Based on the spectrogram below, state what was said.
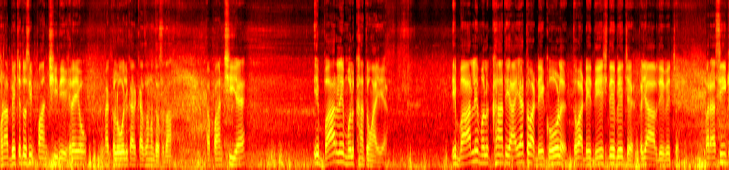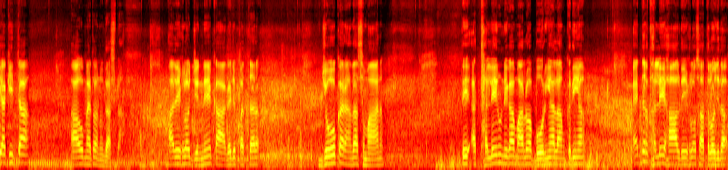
ਹੁਣ ਆ ਵਿੱਚ ਤੁਸੀਂ ਪੰਛੀ ਦੇਖ ਰਹੇ ਹੋ। ਮੈਂ ਕਲੋਜ਼ ਕਰਕੇ ਤੁਹਾਨੂੰ ਦੱਸਦਾ। ਆ ਪੰਛੀ ਹੈ, ਇਹ ਬਾਹਰਲੇ ਮੁਲਕਾਂ ਤੋਂ ਆਏ ਆ। ਇਹ ਬਾਹਰਲੇ ਮੁਲਕਾਂ ਤੇ ਆਏ ਆ ਤੁਹਾਡੇ ਕੋਲ, ਤੁਹਾਡੇ ਦੇਸ਼ ਦੇ ਵਿੱਚ, ਪੰਜਾਬ ਦੇ ਵਿੱਚ। ਪਰ ਅਸੀਂ ਕੀ ਕੀਤਾ? ਆਓ ਮੈਂ ਤੁਹਾਨੂੰ ਦੱਸਦਾ। ਆ ਦੇਖ ਲਓ ਜਿੰਨੇ ਕਾਗਜ਼ ਪੱਤਰ ਜੋ ਘਰਾਂ ਦਾ ਸਮਾਨ ਤੇ ਥੱਲੇ ਨੂੰ ਨਿਗਾਹ ਮਾਰ ਲਓ, ਆਹ ਬੋਰੀਆਂ ਲਮਕਦੀਆਂ। ਇੱਧਰ ਥੱਲੇ ਹਾਲ ਦੇਖ ਲਓ ਸਤਲੁਜ ਦਾ।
